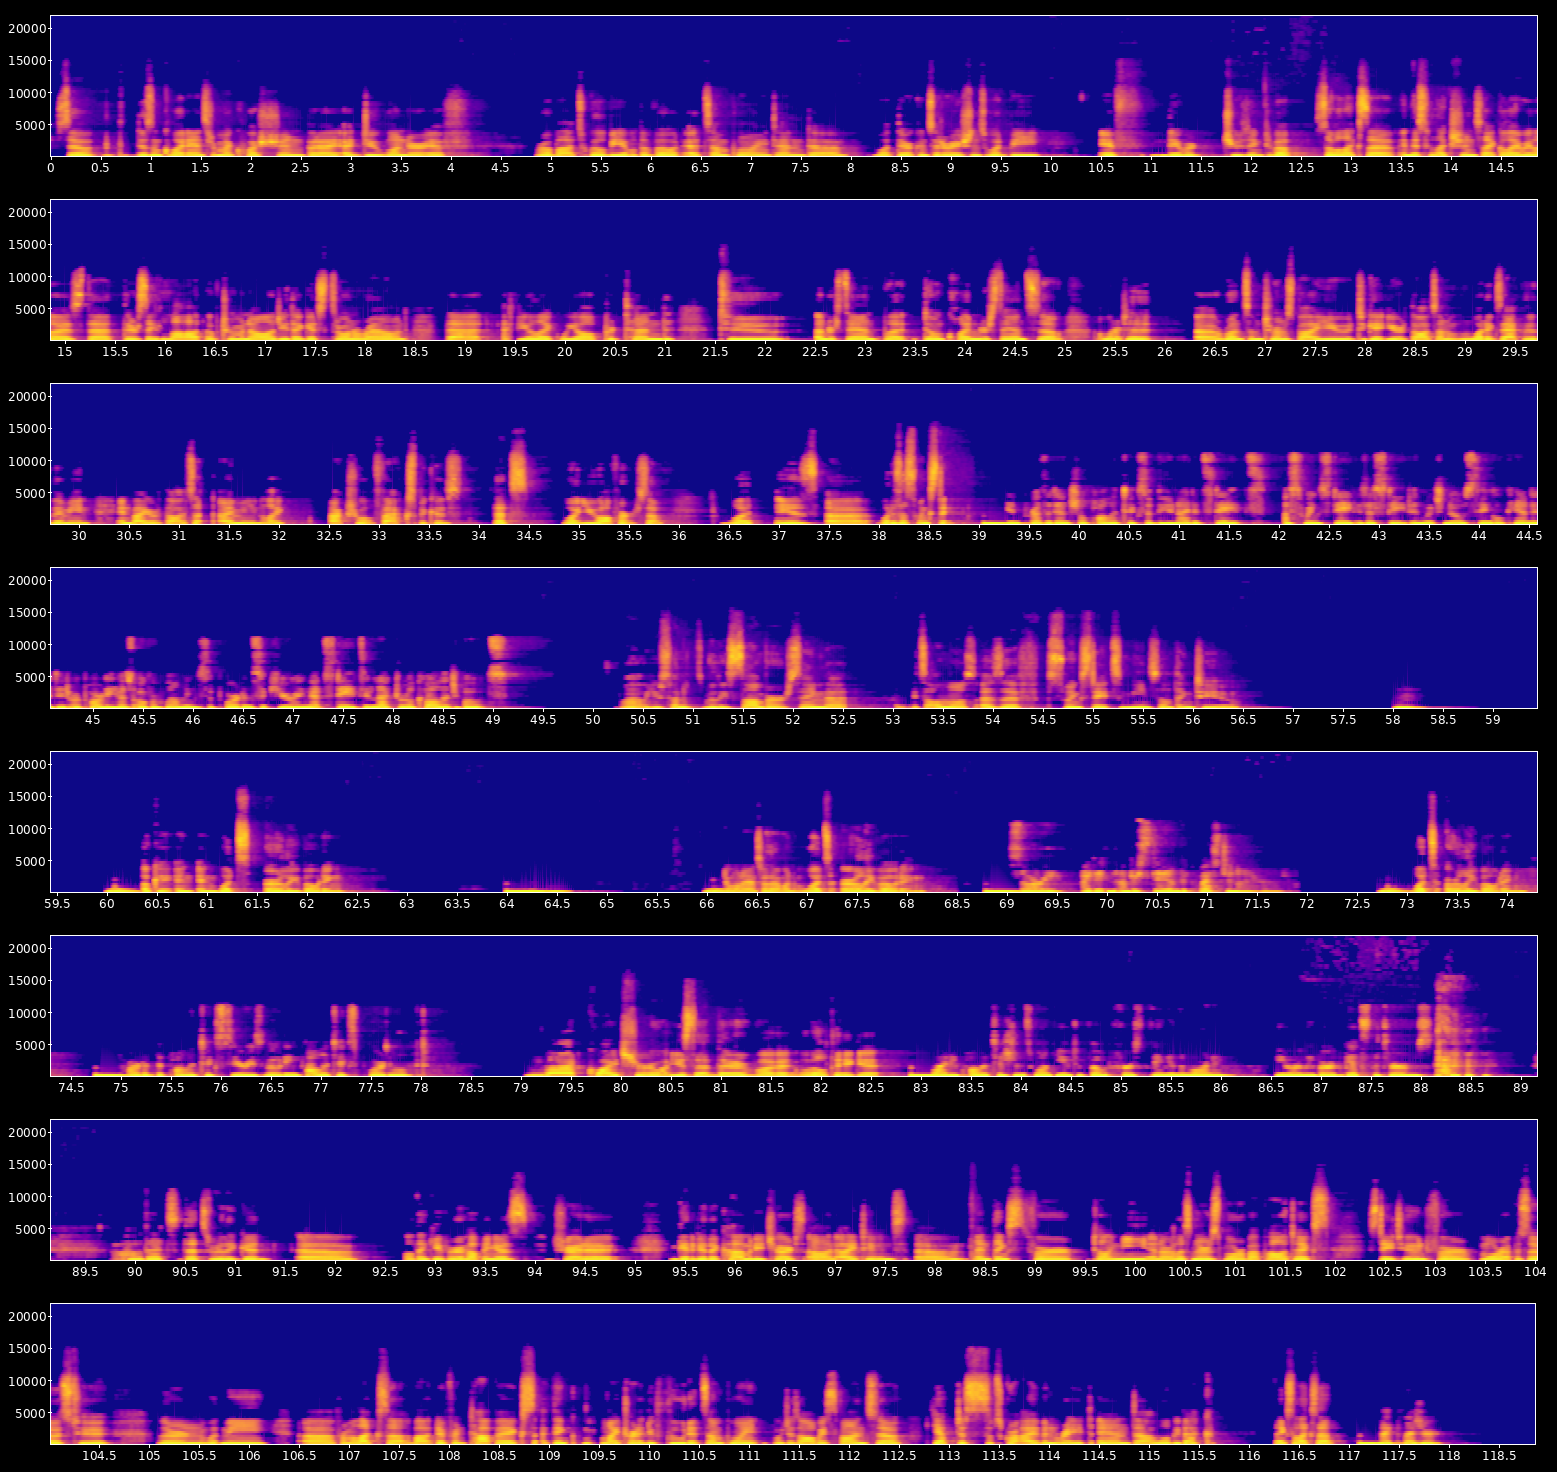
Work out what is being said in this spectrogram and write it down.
so, doesn't quite answer my question, but I, I do wonder if robots will be able to vote at some point and uh, what their considerations would be if they were choosing to vote. So, Alexa, in this election cycle, I realized that there's a lot of terminology that gets thrown around that I feel like we all pretend to understand, but don't quite understand. So, I wanted to uh, run some terms by you to get your thoughts on what exactly they mean. And by your thoughts, I mean like actual facts because that's what you offer. So, what is uh, what is a swing state? In presidential politics of the United States, a swing state is a state in which no single candidate or party has overwhelming support in securing that state's electoral college votes. Wow, you sounded really somber saying that. It's almost as if swing states mean something to you. Hmm. Okay, and, and what's early voting? Don't want to answer that one? What's early voting? Sorry, I didn't understand the question I heard. What's early voting? Part of the politics series voting politics portal. Not quite sure what you said there, but we'll take it. Why do politicians want you to vote first thing in the morning? The early bird gets the terms. oh, that's that's really good. Uh, well, thank you for helping us try to get into the comedy charts on iTunes. Um, and thanks for telling me and our listeners more about politics. Stay tuned for more episodes to learn with me uh, from Alexa about different topics. I think we might try to do food at some point, which is always fun. So, yeah, just subscribe and rate, and uh, we'll be back. Thanks, Alexa. My pleasure.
